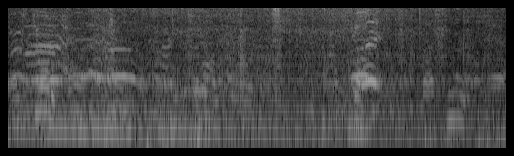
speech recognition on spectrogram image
Where's George? That's got. That's not. Yeah.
